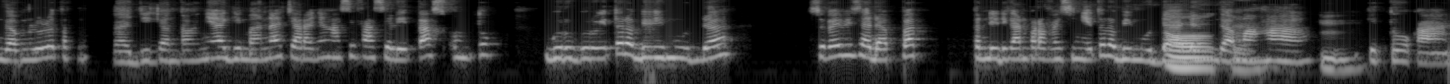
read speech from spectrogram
nggak melulu tentang gaji. Contohnya gimana caranya ngasih fasilitas untuk guru-guru itu lebih mudah supaya bisa dapat pendidikan profesinya itu lebih mudah dan Oh, nggak oke. mahal Mm. gitu kan.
